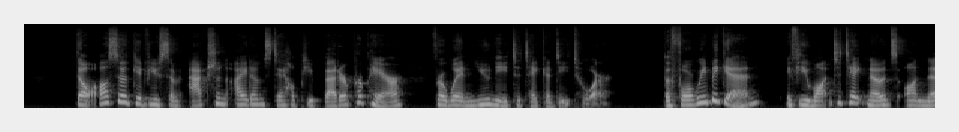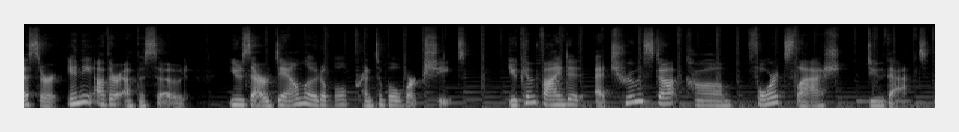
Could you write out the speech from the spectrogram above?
They'll also give you some action items to help you better prepare for when you need to take a detour. Before we begin, if you want to take notes on this or any other episode, use our downloadable printable worksheet. You can find it at truist.com forward slash do that.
